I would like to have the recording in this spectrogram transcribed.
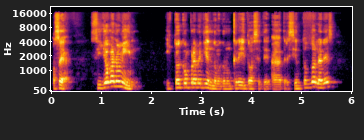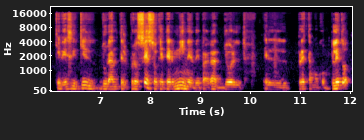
O sea, si yo gano mil y estoy comprometiéndome con un crédito a, 300 dólares, quiere decir que durante el proceso que termine de pagar yo el, préstamo completo,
